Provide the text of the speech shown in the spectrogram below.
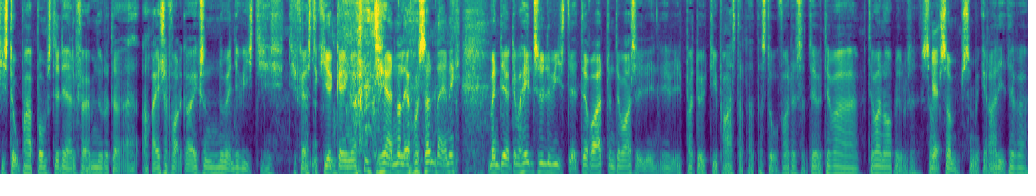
de stod bare bumstille alle 40 minutter, der, og racerfolk er ikke sådan nødvendigvis de, de faste kirkegængere, de andre laver på søndagen, ikke? Men det, det var helt tydeligvis, det, det rørte dem. Det var også et, et, par dygtige præster, der, der stod for det, så det, det, var, det var en oplevelse, som, Ja. som, som jeg giver ret i. Det var,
